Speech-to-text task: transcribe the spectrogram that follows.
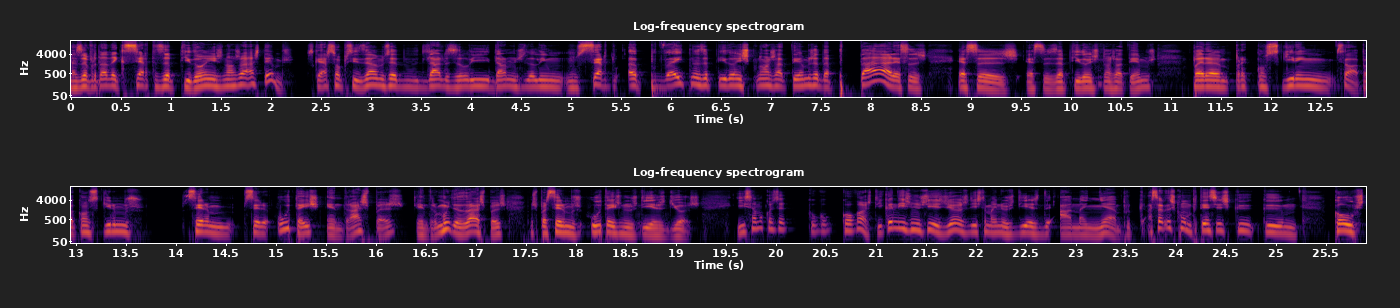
mas a verdade é que certas aptidões nós já as temos. Se calhar só precisamos é de dar ali, darmos ali um, um, certo update nas aptidões que nós já temos, adaptar essas, essas, essas aptidões que nós já temos para, para conseguirem, sei lá, para conseguirmos ser, ser úteis, entre aspas, entre muitas aspas, mas para sermos úteis nos dias de hoje. E isso é uma coisa que eu, que eu, gosto. E quando diz nos dias de hoje, diz também nos dias de amanhã, porque há certas competências que, que com, os,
